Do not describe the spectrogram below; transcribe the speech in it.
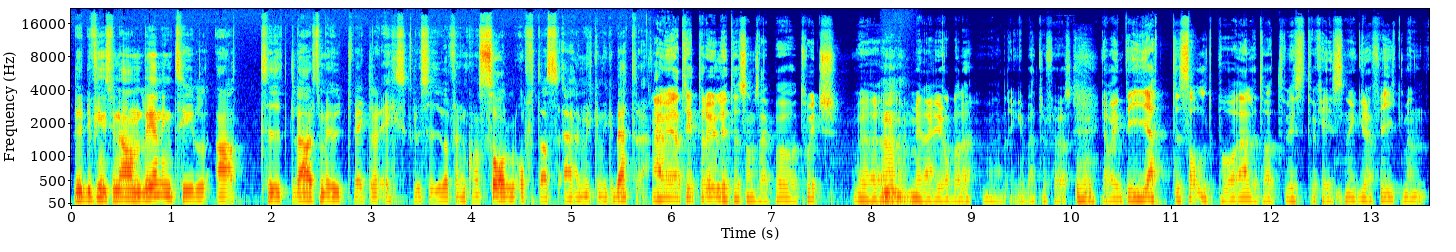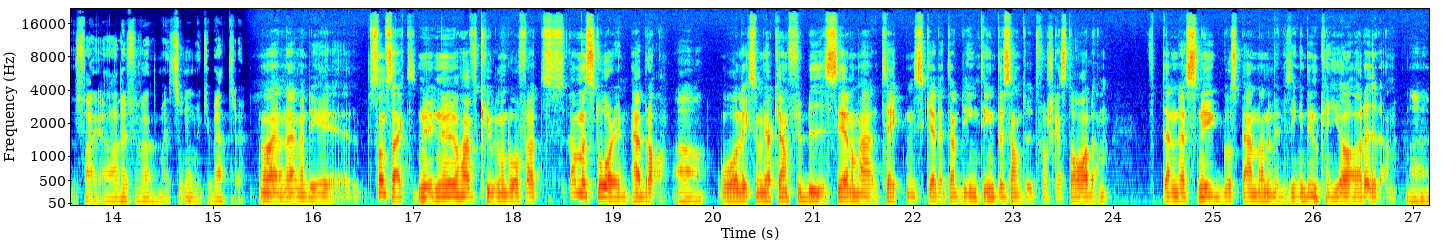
Det, det finns ju en anledning till att titlar som är utvecklade exklusiva för en konsol oftast är mycket, mycket bättre. Nej, men jag tittade ju lite som sagt på Twitch eh, Mm. medan jag jobbade. Jag hade inget bättre för oss. Jag var inte jättesåld på, ärligt talat, visst okej, snygg grafik, men fan, jag hade förväntat mig så mycket bättre. Ja, ja, nej, men det är, som sagt, nu, nu har jag haft kul ändå för att ja, men storyn är bra. Ja, Och liksom, jag kan förbise de här tekniska detaljerna. Det är inte intressant att utforska staden. Den är snygg och spännande, men det finns ingenting du kan göra i den. nej.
